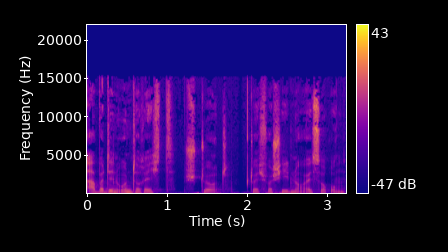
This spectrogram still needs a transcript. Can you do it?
aber den Unterricht stört durch verschiedene Äußerungen.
